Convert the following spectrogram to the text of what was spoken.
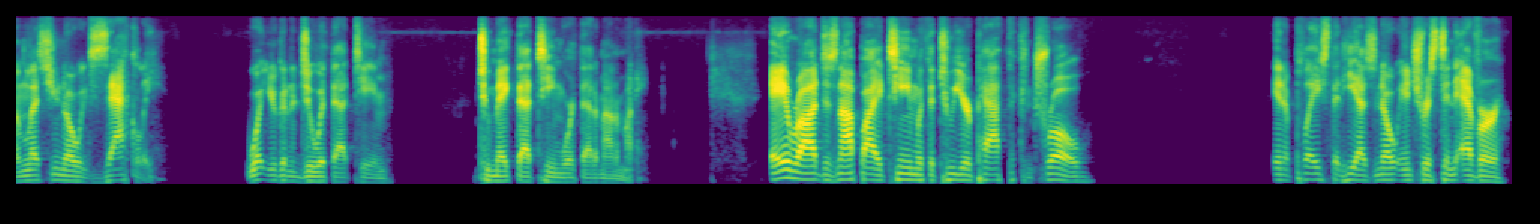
unless you know exactly what you're going to do with that team to make that team worth that amount of money. A Rod does not buy a team with a two year path to control in a place that he has no interest in ever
